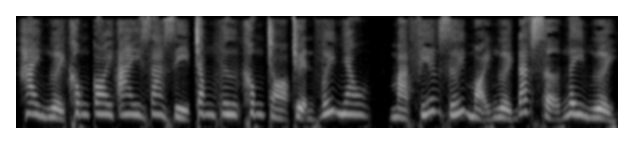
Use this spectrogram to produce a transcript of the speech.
Hai người không coi ai ra gì trong hư không trò chuyện với nhau, mà phía dưới mọi người đã sợ ngây người.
